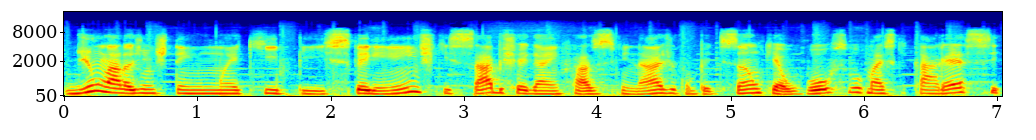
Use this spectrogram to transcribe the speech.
de um lado a gente tem uma equipe experiente que sabe chegar em fases finais de competição, que é o Wolfsburg, mas que carece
